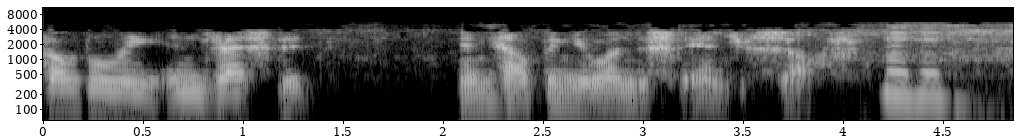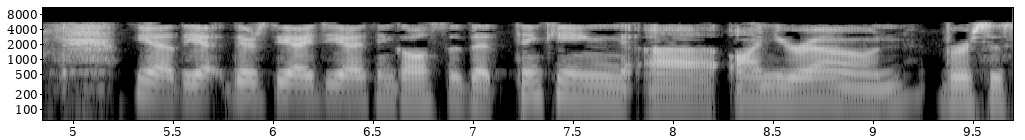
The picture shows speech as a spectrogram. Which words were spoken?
totally invested in helping you understand yourself. hmm Yeah, the, there's the idea, I think, also that thinking uh, on your own versus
